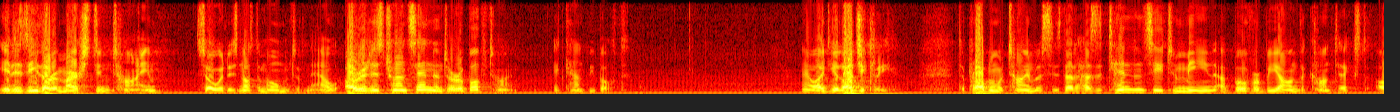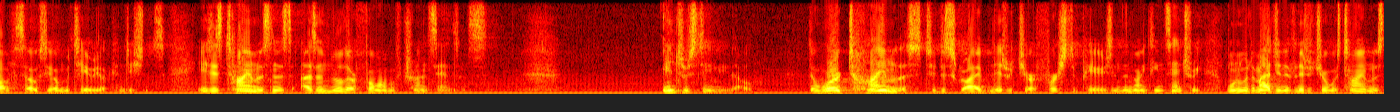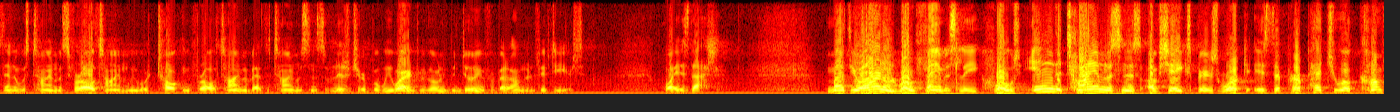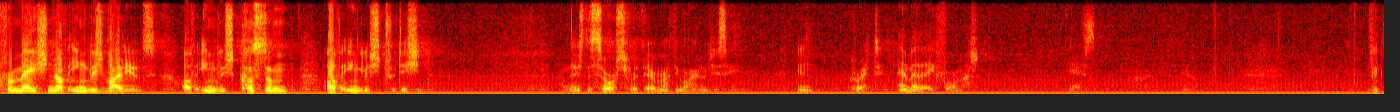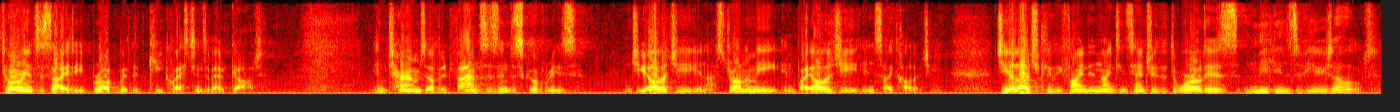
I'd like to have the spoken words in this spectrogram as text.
It is either immersed in time, so it is not the moment of now, or it is transcendent or above time. It can't be both. Now, ideologically, the problem with timeless is that it has a tendency to mean above or beyond the context of socio material conditions. It is timelessness as another form of transcendence. Interestingly, though, the word timeless to describe literature first appears in the 19th century. One would imagine if literature was timeless, then it was timeless for all time. We were talking for all time about the timelessness of literature, but we weren't. We've only been doing it for about 150 years. Why is that? Matthew Arnold wrote famously, quote, In the timelessness of Shakespeare's work is the perpetual confirmation of English values, of English custom, of English tradition. And there's the source for it there, Matthew Arnold, you see, in correct MLA format. Yes. Victorian society brought with it key questions about God in terms of advances and discoveries in geology, in astronomy, in biology, in psychology geologically, we find in the 19th century that the world is millions of years old.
